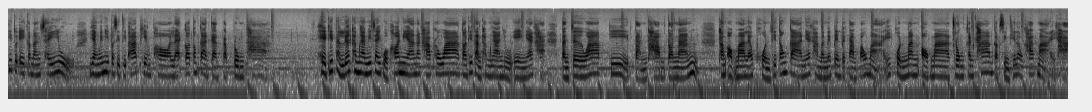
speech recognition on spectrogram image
ที่ตัวเองกำลังใช้อยู่ ยังไม่มีประสิทธิภาพเพียงพอ และก็ต้องการการปรับปรุงค่ะเหตุที่ตันเลือกทำงานวิจัยหัวข้อนี้นะคะ เพราะว่าตอนที่ตันทำงานอยู่เองเนี่ยค่ะ ตันเจอว่าที่ตันทำตอนนั้นทำออกมาแล้วผลที่ต้องการเนี่ยค่ะ มันไม่เป็นไปตามเป้าหมาย ผลมันออกมาตรงกันข้ามกับสิ่งที่เราคาดหมายค่ะ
